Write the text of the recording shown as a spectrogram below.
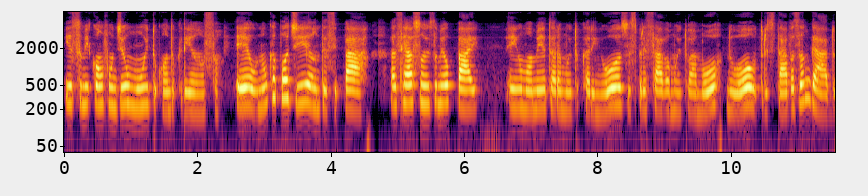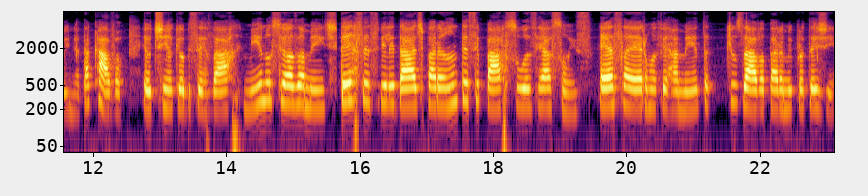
Isso me confundiu muito quando criança. Eu nunca podia antecipar as reações do meu pai em um momento era muito carinhoso, expressava muito amor, no outro estava zangado e me atacava. Eu tinha que observar minuciosamente, ter sensibilidade para antecipar suas reações. Essa era uma ferramenta que usava para me proteger.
